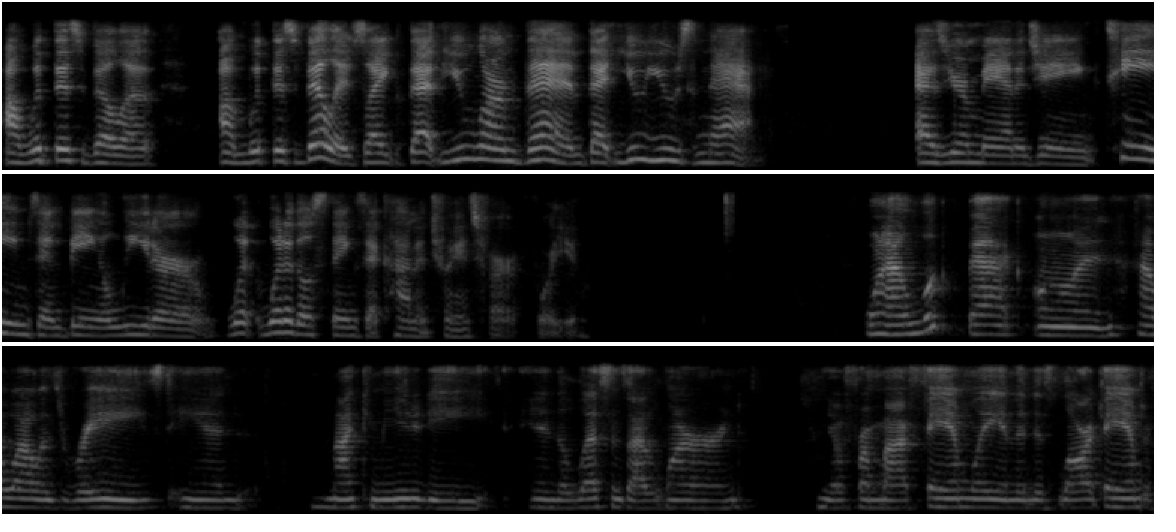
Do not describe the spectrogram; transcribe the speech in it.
um, with this villa um, with this village, like that you learned then that you use now as you're managing teams and being a leader? What what are those things that kind of transferred for you? When I look back on how I was raised and my community and the lessons I learned, you know, from my family and then this large family,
